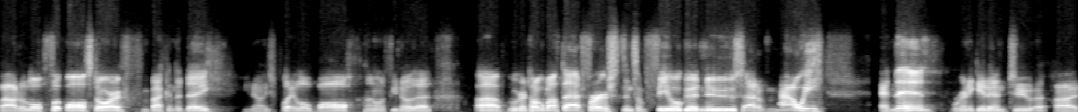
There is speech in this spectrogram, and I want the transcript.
about a little football star from back in the day. You know, he's play a little ball. I don't know if you know that. Uh, we're going to talk about that first, then some feel good news out of Maui. And then we're going to get into a, a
